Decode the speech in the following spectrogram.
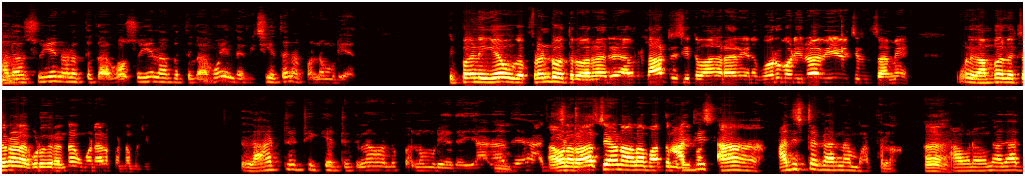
அதாவது சுயநலத்துக்காகவும் சுய லாபத்துக்காகவும் இந்த விஷயத்த நான் பண்ண முடியாது. இப்ப நீங்க உங்க ஃப்ரெண்ட் ஒருத்தர் வர்றாரு. அவர் லாட்டரி சீட் வாங்குறாரு. எனக்கு ஒரு கோடி ரூபாய் வீ வச்சிருக்கு சாமி. உங்களுக்கு ஐம்பது லட்ச ரூபா நான் கொடுக்குறேன்னா உங்களால பண்ண முடியும். லாட்டரி டிக்கெட்டுக்கெல்லாம் வந்து பண்ண முடியாது. ஐயா அதாவது அவனை ராசியான ஆளா மாத்த முடியும்? அதிர்ஷ் ஆஹ் அதிர்ஷ்டக்காரனா மாத்தலாம். அவனை வந்து அதாவது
